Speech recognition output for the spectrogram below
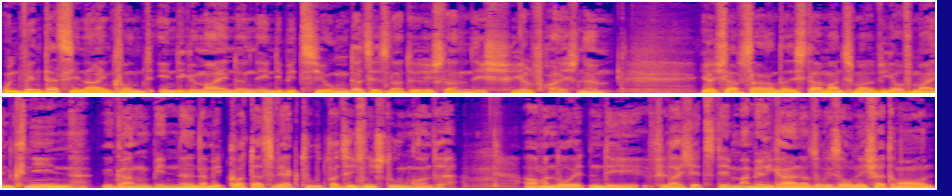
Und wenn das hineinkommt in die Gemeinde und in die Beziehungen, das ist natürlich dann nicht hilfreich. Ne? Ja, ich darf sagen, dass ich da manchmal wie auf meinen Knien gegangen bin, ne? damit Gott das Werk tut, was ich nicht tun konnte auch an Leuten, die vielleicht jetzt dem Amerikaner sowieso nicht vertrauen.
